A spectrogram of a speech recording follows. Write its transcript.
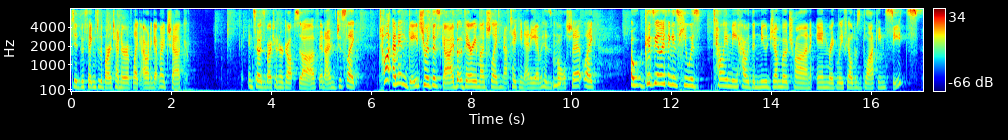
did the thing to the bartender of like, I want to get my check. And so as the bartender drops it off, and I'm just like, ta- I'm engaged with this guy, but very much like not taking any of his mm-hmm. bullshit. Like, oh, because the other thing is he was telling me how the new jumbotron in Wrigley Field was blocking seats,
